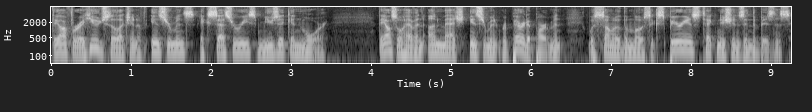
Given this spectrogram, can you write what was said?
They offer a huge selection of instruments, accessories, music, and more. They also have an unmatched instrument repair department with some of the most experienced technicians in the business.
